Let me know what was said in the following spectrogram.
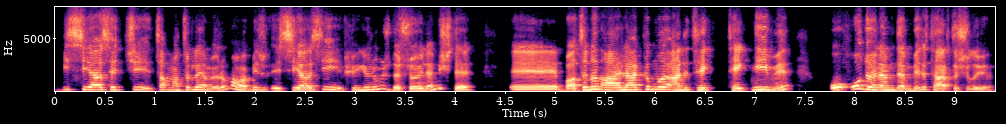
bir siyasetçi tam hatırlayamıyorum ama bir siyasi figürümüz de söylemişti. E, Batı'nın ahlakı mı hani tek, tekniği mi o, o dönemden beri tartışılıyor.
